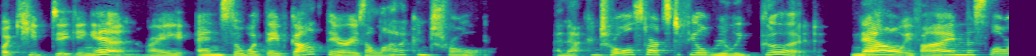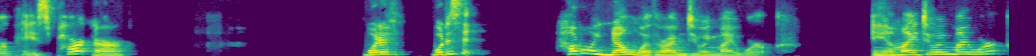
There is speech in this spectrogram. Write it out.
but keep digging in, right? And so what they've got there is a lot of control, and that control starts to feel really good. Now, if I'm the slower paced partner, what if what is it? How do I know whether I'm doing my work? Am I doing my work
